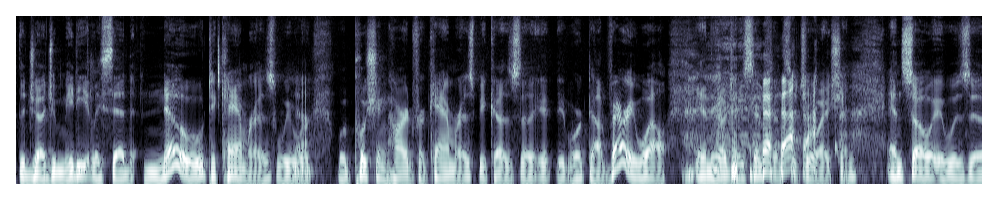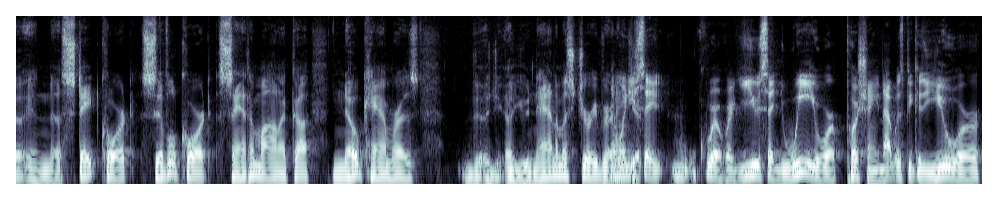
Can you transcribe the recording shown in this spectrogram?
The judge immediately said no to cameras. We were were pushing hard for cameras because uh, it, it worked out very well in the O.J. Simpson situation, and so it was uh, in uh, state court, civil court, Santa Monica, no cameras. The, a unanimous jury verdict. And when you say real quick, you said we were pushing. That was because you were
